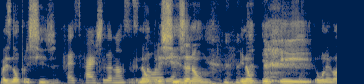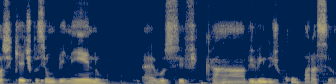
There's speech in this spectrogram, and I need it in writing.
Mas não precisa. Faz parte da nossa história. Não precisa, não. E, não, e, e um negócio que é, tipo assim, um veneno é você ficar vivendo de comparação.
